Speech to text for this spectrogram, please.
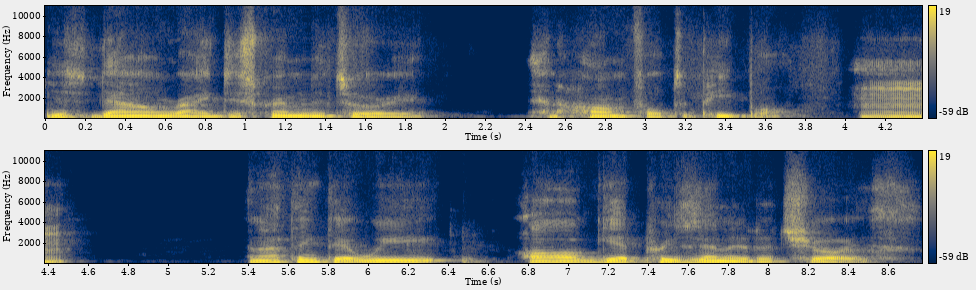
is downright discriminatory and harmful to people. Mm. And I think that we all get presented a choice.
